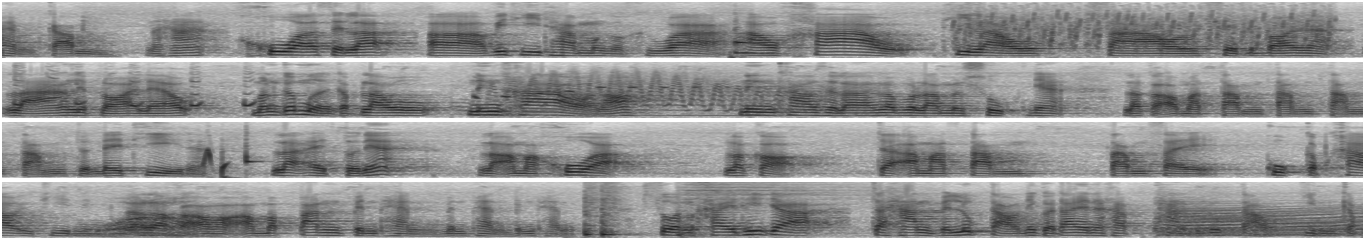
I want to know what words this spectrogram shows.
แหมกำนะฮะคั่วเสร็จแล้วอ่าวิธีทำมันก็คือว่าเอาข้าวที่เราซาวเสร็จเรียบร้อยเนี่ยล้างเรียบร้อยแล้ว มันก็เหมือนกับเรานึ่งข้าวอะเนาะนึ่งข้าวเสร็จแล้วแล้วเวลามันสุกเนี่ยเราก็เอามาตำตำตำตำจนได้ที่เนี่ยแล้วไอ้ตัวเนี้ยเราเอามาคั่วแล้วก็จะเอามาตำตำใส่คลุกกับข้าวอีกทีหนึ่งแล้วเราก็เอามาเอามาปั้นเป็นแผ่นเป็นแผ่นเป็นแผ่น ส่วนใครที่จะจะหั่นเป็นลูกเต๋านี่ก็ได้นะครับหั่นเป็นลูกเต๋ากินกับ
